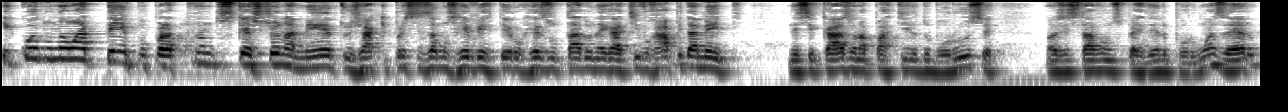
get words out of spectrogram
e quando não há tempo para tantos questionamentos, já que precisamos reverter o resultado negativo rapidamente? Nesse caso, na partida do Borussia, nós estávamos perdendo por 1 a 0,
